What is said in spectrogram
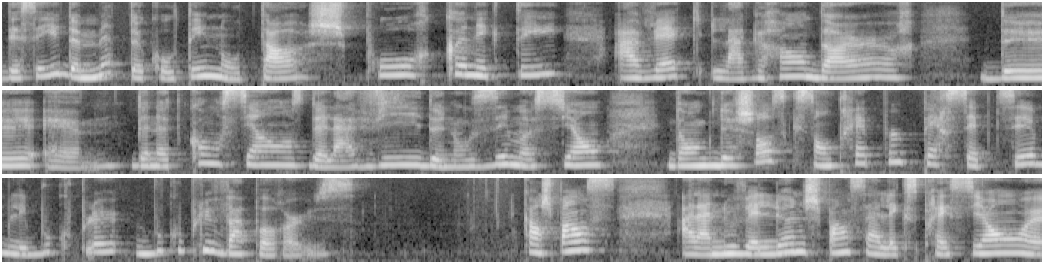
d'essayer de mettre de côté nos tâches pour connecter avec la grandeur de, euh, de notre conscience, de la vie, de nos émotions, donc de choses qui sont très peu perceptibles et beaucoup plus, beaucoup plus vaporeuses. Quand je pense à la nouvelle lune, je pense à l'expression euh,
